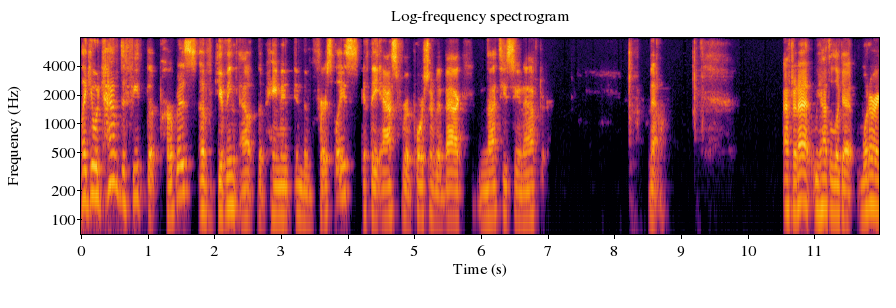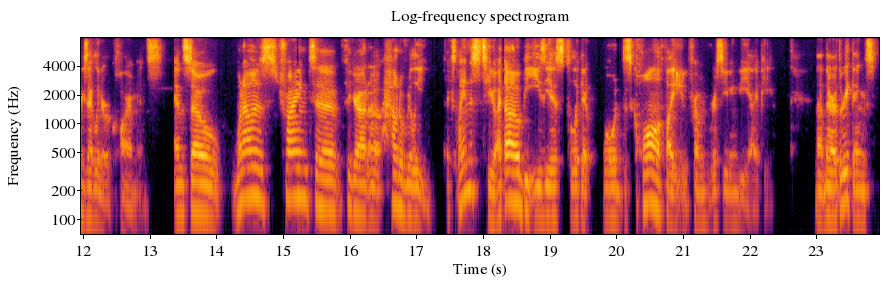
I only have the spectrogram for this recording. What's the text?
like it would kind of defeat the purpose of giving out the payment in the first place if they ask for a portion of it back not too soon after. Now, after that, we have to look at what are exactly the requirements. And so when I was trying to figure out uh, how to really explain this to you, I thought it would be easiest to look at what would disqualify you from receiving the EIP. Now, there are three things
